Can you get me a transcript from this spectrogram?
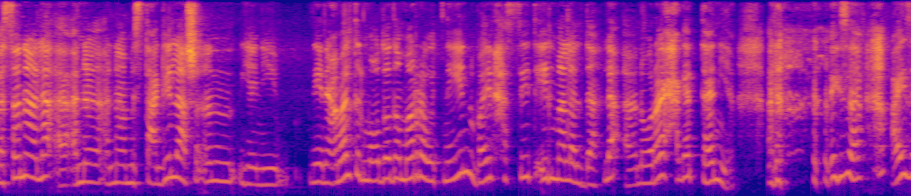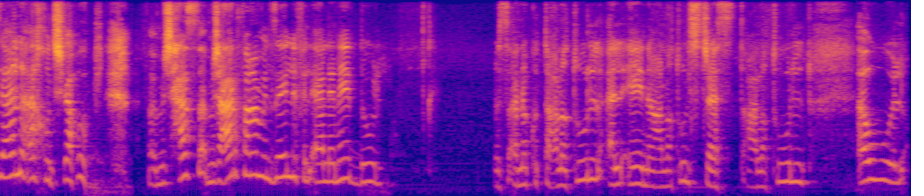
بس أنا لأ أنا أنا مستعجلة عشان أنا يعني يعني عملت الموضوع ده مرة واتنين وبعدين حسيت إيه الملل ده؟ لأ أنا ورايا حاجات تانية. أنا عايزة عايزة أنا آخد شاور فمش حاسة مش عارفة أعمل زي اللي في الإعلانات دول. بس أنا كنت على طول قلقانة على طول ستريسد على طول أول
